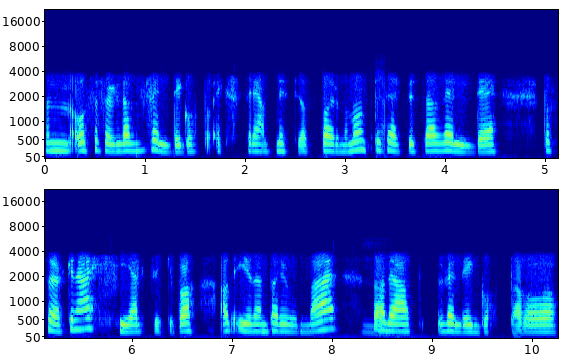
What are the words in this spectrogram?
men og selvfølgelig det er veldig godt og ekstremt nyttig å spare med noen. Spesielt hvis du er veldig på søken. Jeg er helt sikker på at i den perioden der så hadde jeg hatt veldig godt av å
